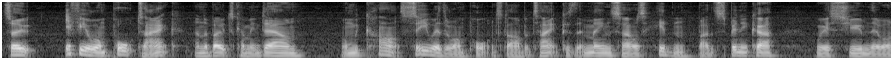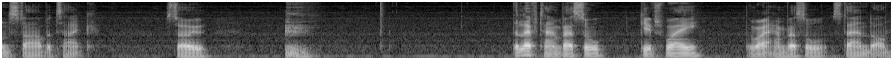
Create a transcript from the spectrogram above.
So if you're on port tack and the boat's coming down and we can't see whether on port and starboard tack because the mainsail's hidden by the spinnaker. We assume they're on starboard tack. So the left-hand vessel gives way, the right-hand vessel stand on.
